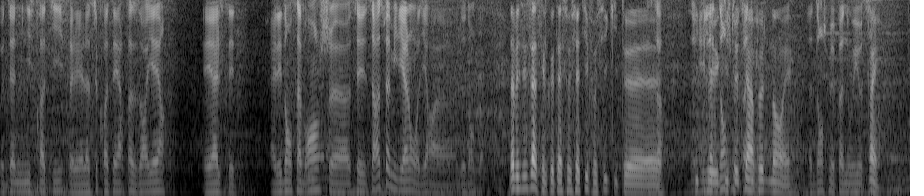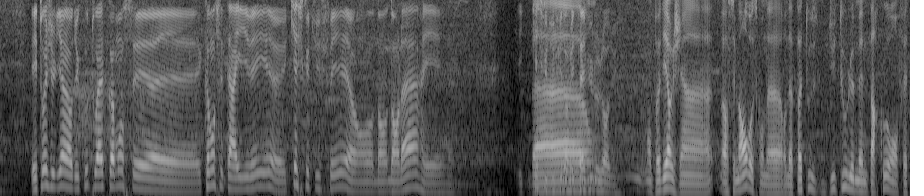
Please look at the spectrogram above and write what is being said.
le côté administratif, elle est la secrétaire trésorière et elle c'est elle est dans sa branche, euh, c'est- ça reste familial on va dire dedans quoi. non mais c'est ça, c'est le côté associatif aussi qui te, qui te, qui tient un peu dedans. ouais. Là-dedans, je m'épanouis aussi. Ouais. Et toi Julien, alors du coup, toi, comment c'est euh, comment c'est arrivé euh, Qu'est-ce que tu fais en- dans, dans l'art et, et qu'est-ce que tu fais dans Bah, Métabule on- aujourd'hui? On peut dire que j'ai un. Alors c'est marrant parce qu'on a- on n'a pas tous du tout le même parcours en fait.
